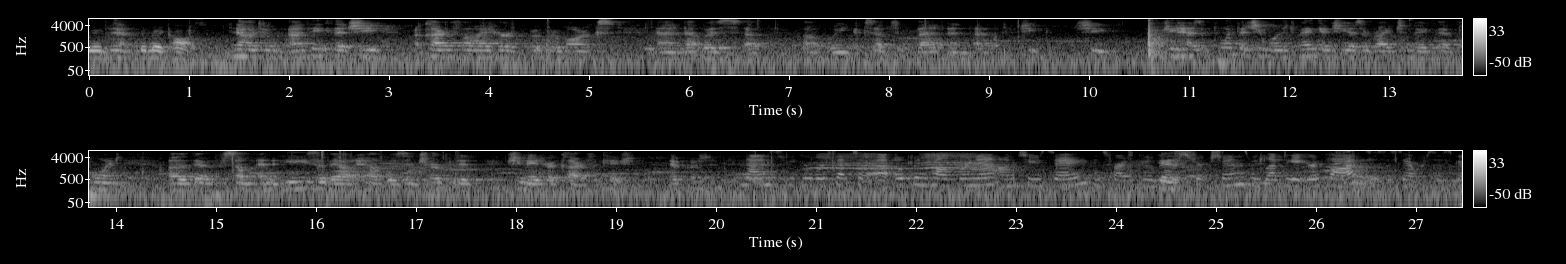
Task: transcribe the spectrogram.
it, No. it may cause? No, I don't. I think that she clarified her remarks, and that was, uh, uh, we accept that, and uh, she, she, she has a point that she wanted to make, and she has a right to make that point. Uh, There's some unease about how it was interpreted. She made her clarification. A question? Madam Speaker, we're set to uh, open California on Tuesday as far as COVID Yes. restrictions. We'd love to get your thoughts as a San Francisco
